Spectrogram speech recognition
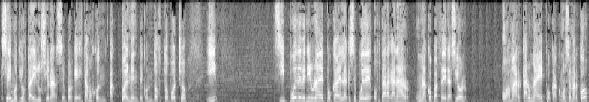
si hay motivos para ilusionarse, porque estamos con, actualmente con dos top 8 y si puede venir una época en la que se puede optar a ganar una Copa Federación o a marcar una época, como se marcó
